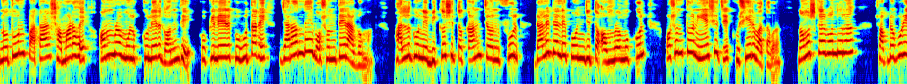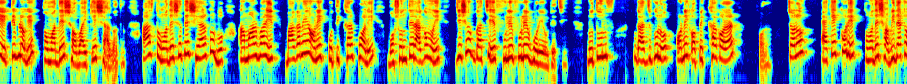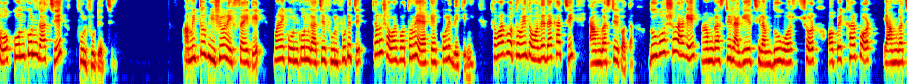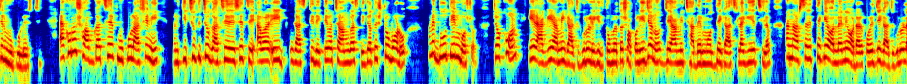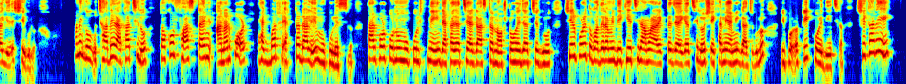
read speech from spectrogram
নতুন পাতার সমারোহে অম্রমুকুলের গন্ধে কোকিলের কুহুতানে জানান দেয় বসন্তের আগমন। ফাল্গুনে বিকশিত কাঞ্চন ফুল, ডালে ডালে পুঞ্জিত অম্রমুকুল, বসন্ত নিয়ে এসেছে খুশির বাতাবরণ। নমস্কার বন্ধুরা, স্বপ্নপুরী একটি ব্লগে তোমাদের সবাইকে স্বাগত। আজ তোমাদের সাথে শেয়ার করব আমার বাড়ির বাগানে অনেক প্রতীক্ষার ফলে বসন্তের আগমনে যেসব গাছে ফুলে ফুলে ভরে উঠেছে। নতুন গাছগুলো অনেক অপেক্ষা করার পর। চলো এক এক করে তোমাদের সবই দেখাবো কোন কোন গাছে ফুল ফুটেছে। আমি তো ভীষণ এক্সাইটেড মানে কোন কোন গাছে ফুল ফুটেছে। চলো সবার প্রথমে এক এক করে দেখিনি সবার প্রথমেই তোমাদের দেখাচ্ছি আম গাছটির কথা। দু বছর আগে আম গাছটি লাগিয়েছিলাম, দু বছর অপেক্ষার পর আম গাছের মুকুল এসছে। এখনও সব গাছের মুকুল আসেনি মানে কিছু কিছু গাছে এসেছে, আবার এই গাছটি দেখতে পাচ্ছ, আম গাছটি যথেষ্ট বড় মানে দু তিন বছর। যখন এর আগে আমি গাছগুলো লেগেছি তোমরা তো সকলেই জানো যে আমি ছাদের মধ্যে গাছ লাগিয়েছিলাম আর নার্সারি থেকে অনলাইনে অর্ডার করে যে গাছগুলো লাগিয়েছে সেগুলো। মানে ছাদে রাখা ছিল, তখন ফার্স্ট টাইম আনার পর একবার একটা ডালে মুকুল এসেছিল। তারপর কোনো মুকুল নেই, দেখা যাচ্ছে আর গাছটা নষ্ট হয়ে যাচ্ছে গ্রোথ সেরপরে তোমাদের আমি দেখিয়েছিলাম, আমার আরেকটা জায়গা ছিল, সেখানে আমি গাছগুলো রিপোর্টিক করে দিয়েছিলাম। সেখানে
